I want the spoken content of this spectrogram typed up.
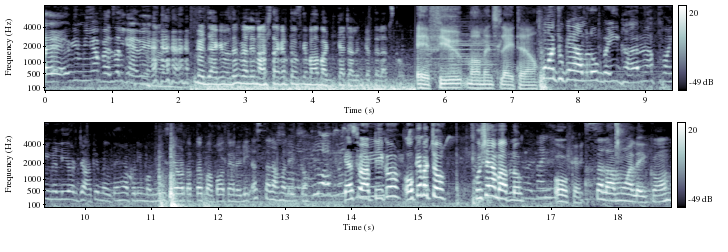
ये मियाँ फैसल कह रहे हैं। घर जाके बोलते हैं, पहले नाश्ता करते हैं उसके बाद बाकी का चैलेंज करते हैं let's go A few moments later. पहुँच चुके हैं हम लोग भाई घर फाइनली और जाके मिलते हैं अपनी मम्मी से और तब तक पापा होते हैं रेडी अस्सलाम वालेकुम। कैसे हो आप ठीक हो? ओके बच्चों? खुश हैं अब आप लोग? ओके अस्सलाम वालेकुम।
